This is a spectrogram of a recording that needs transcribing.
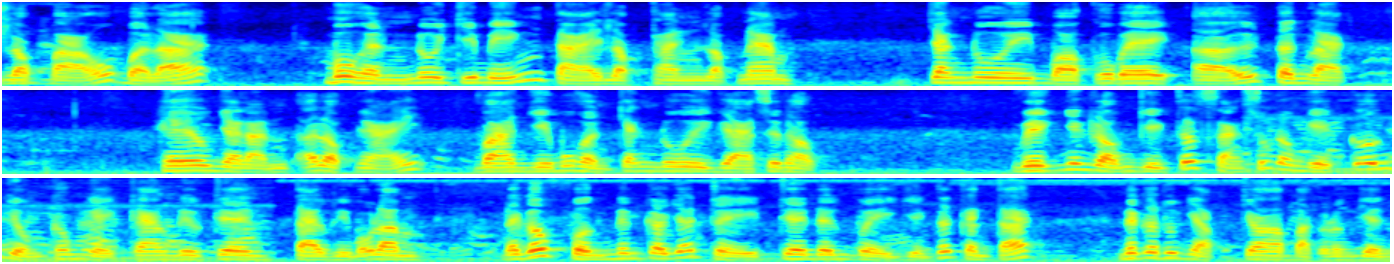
Lộc Bảo, Bờ Lá. Mô hình nuôi chim yến tại Lộc Thành, Lộc Nam. chăn nuôi bò Kobe ở Tân Lạc, heo nhà lạnh ở Lộc Ngãi và nhiều mô hình chăn nuôi gà sinh học. Việc nhân rộng diện tích sản xuất nông nghiệp có ứng dụng công nghệ cao nêu trên tại huyện Bảo Lâm đã góp phần nâng cao giá trị trên đơn vị diện tích canh tác, nâng cao thu nhập cho bà con nông dân.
